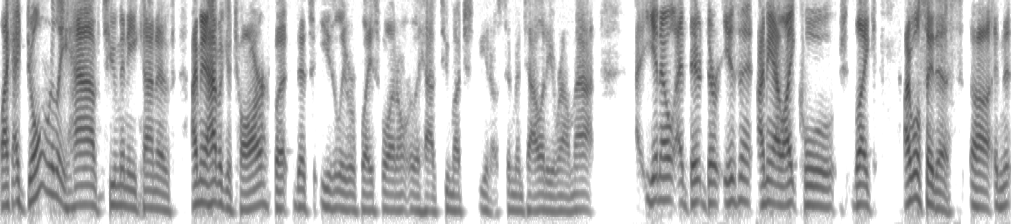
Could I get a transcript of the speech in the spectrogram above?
like i don't really have too many kind of i mean i have a guitar but that's easily replaceable i don't really have too much you know sentimentality around that you know, there there isn't. I mean, I like cool. Like I will say this, uh, and the,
